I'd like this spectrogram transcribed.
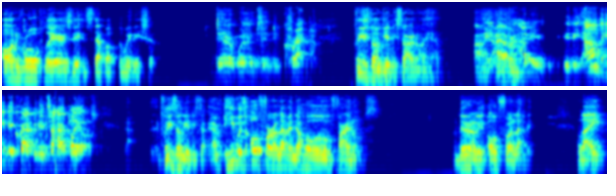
all the role players didn't step up the way they should have. Deron Williams didn't do crap. Please don't get me started on him. I, I don't. I, I don't think he did crap in the entire playoffs. Please don't get me started. I mean, he was 0 for 11 the whole finals. Literally 0 for 11. Like,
